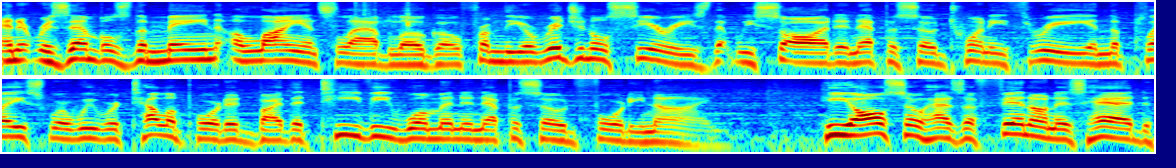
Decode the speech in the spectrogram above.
and it resembles the main Alliance Lab logo from the original series that we saw it in episode 23 in the place where we were teleported by the TV woman in episode 49. He also has a fin on his head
